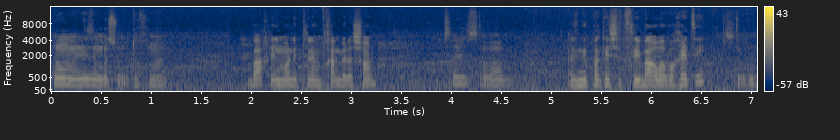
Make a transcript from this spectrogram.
כלום, אין לי איזה משהו מתוכנן. בא לך ללמוד איתי למבחן בלשון? בסדר, סבבה. אז ניפגש אצלי בארבע וחצי? סגור.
